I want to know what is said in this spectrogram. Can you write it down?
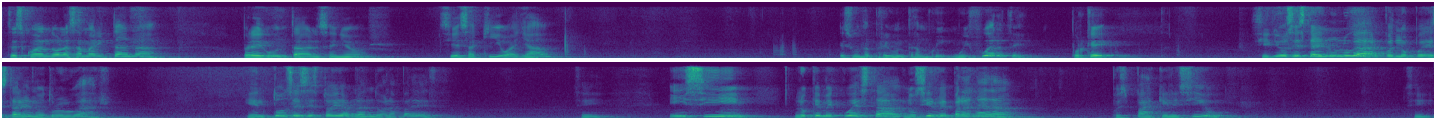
Entonces, cuando la samaritana pregunta al Señor si es aquí o allá, es una pregunta muy, muy fuerte, porque si Dios está en un lugar, pues no puede estar en otro lugar. Y entonces estoy hablando a la pared. ¿sí? Y si lo que me cuesta no sirve para nada, pues ¿para qué le sigo? ¿Sí?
